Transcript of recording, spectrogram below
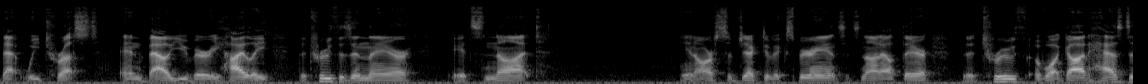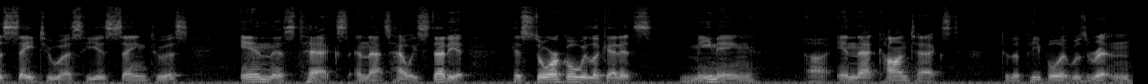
that we trust and value very highly. The truth is in there. It's not in our subjective experience, it's not out there. The truth of what God has to say to us, He is saying to us in this text, and that's how we study it. Historical, we look at its meaning uh, in that context to the people it was written,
